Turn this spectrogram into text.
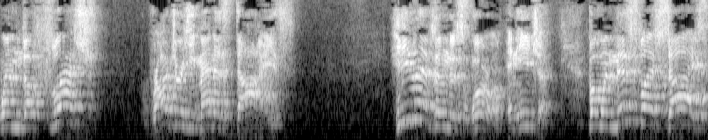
when the flesh, Roger Jimenez dies, he lives in this world, in Egypt. But when this flesh dies,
